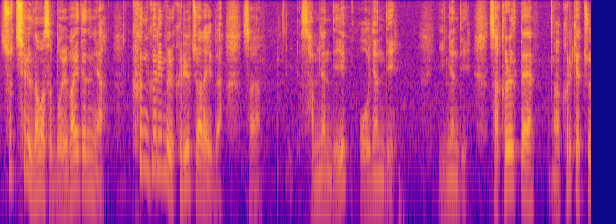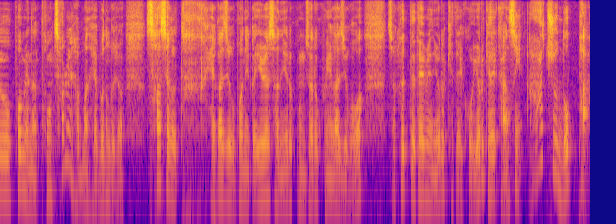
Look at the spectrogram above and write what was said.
수치를 넘어서 뭘 봐야 되느냐? 큰 그림을 그릴 줄 알아야 됩니다. 자, 3년 뒤, 5년 뒤, 2년 뒤. 자, 그럴 때 어, 그렇게 쭉 보면은 통찰을 한번 해보는 거죠. 사색을 다 해가지고 보니까 이 회사는 이렇쿵 저렇쿵 해가지고 자 그때 되면 이렇게 되고 이렇게 될 가능성이 아주 높아.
